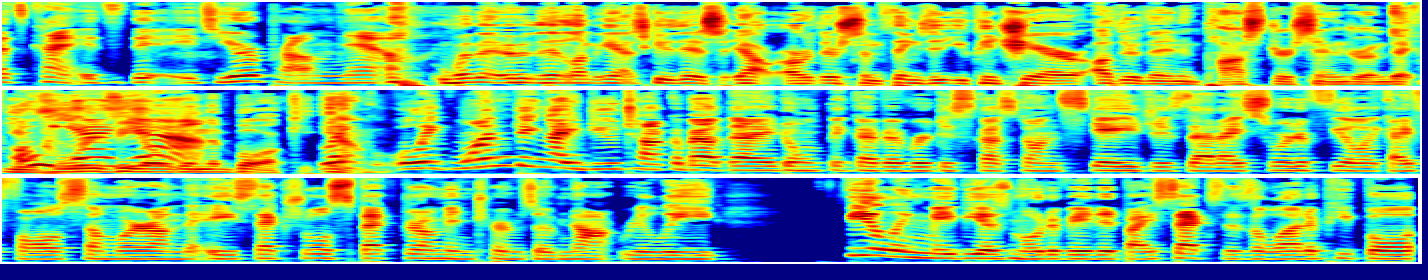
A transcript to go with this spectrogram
that's kind of it's the, it's your problem now. Well, then, then let me ask you this: are, are there some things that you can share other than imposter syndrome that oh, you've Oh, yeah, revealed yeah. in the book? Like, yeah. well, like one thing I do talk about that I don't think I've ever discussed on stage is that I sort of feel like I fall somewhere on the asexual spectrum in terms of not really feeling maybe as motivated by sex as a lot of people.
